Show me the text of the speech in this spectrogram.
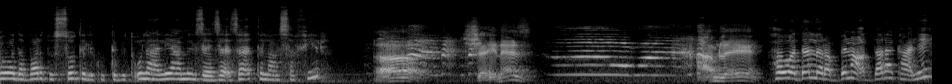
هو ده برضو الصوت اللي كنت بتقول عليه عامل زي زقزقة العصافير؟ آه شاهيناز. عاملة إيه؟ هو ده اللي ربنا قدرك عليه؟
